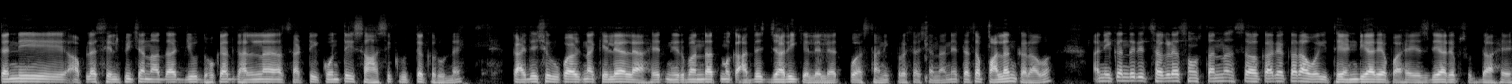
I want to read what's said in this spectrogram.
त्यांनी आपल्या सेल्फीच्या नादात जीव धोक्यात घालण्यासाठी कोणतेही साहसी कृत्य करू नये. कायदेशीर उपाययोजना केलेल्या आहेत निर्बंधात्मक आदेश जारी केलेले आहेत प- स्थानिक प्रशासनाने त्याचं पालन करावं आणि एकंदरीत सगळ्या संस्थांना सहकार्य करावं. इथे एन डी आर एफ आहे एस डी आर एफसुद्धा आहे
